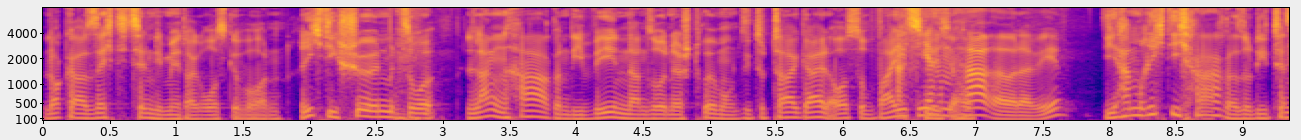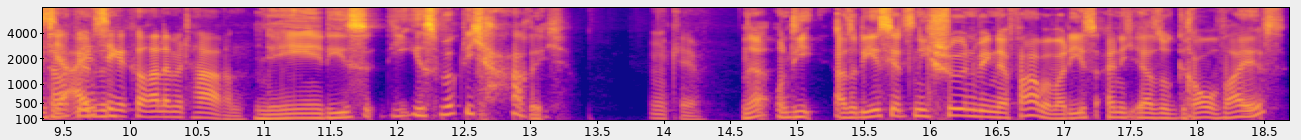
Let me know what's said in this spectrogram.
locker 60 Zentimeter groß geworden. Richtig schön mit so langen Haaren, die wehen dann so in der Strömung. Sieht total geil aus, so Ach, weißlich die haben auch. Haare, oder wie? Die haben richtig Haare, so die Das ist die Tentakel einzige sind, Koralle mit Haaren. Nee, die ist, die ist wirklich haarig. Okay. Ne? Und die, also die ist jetzt nicht schön wegen der Farbe, weil die ist eigentlich eher so grau-weiß.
